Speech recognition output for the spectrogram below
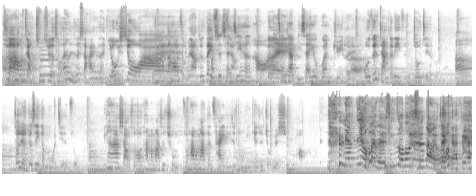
至少他们讲出去的时候，哎，你这小孩子很优秀啊，然后怎么样，就类似成绩很好啊，对，参加比赛又冠军了。我就讲一个例子，周杰伦啊，周杰伦就是一个摩羯座，你看他小时候，他妈妈是处女座，他妈妈跟蔡依林是同一天，是九月十五号。连叶惠美的星座都知道，有没有？对呀，对呀，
